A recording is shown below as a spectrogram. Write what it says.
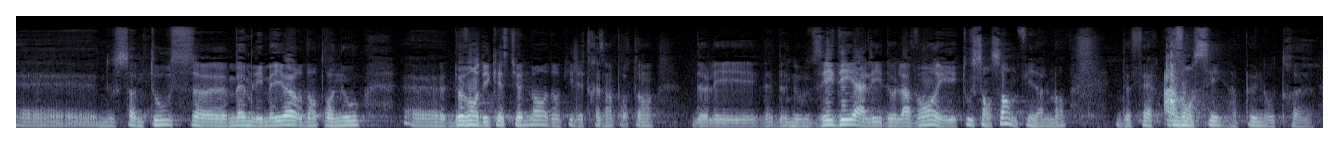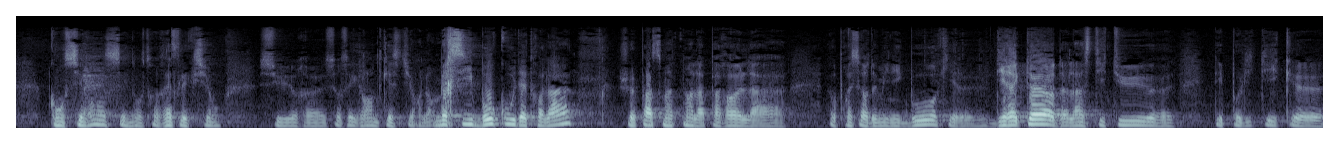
Euh, nous sommes tous, euh, même les meilleurs d'entre nous, devant des questionnements, donc il est très important de, les, de nous aider à aller de l'avant et tous ensemble, finalement, de faire avancer un peu notre conscience et notre réflexion sur, sur ces grandes questions. Alors, merci beaucoup d'être là. Je passe maintenant la parole au professeur Dominique Bourg, qui est le directeur de l'Institut euh, des politiques euh,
